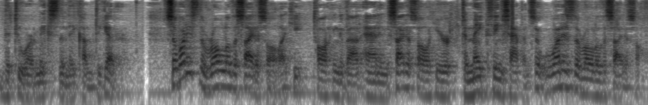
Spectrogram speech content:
the two are mixed, then they come together. So what is the role of the cytosol? I keep talking about adding cytosol here to make things happen. So what is the role of the cytosol?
